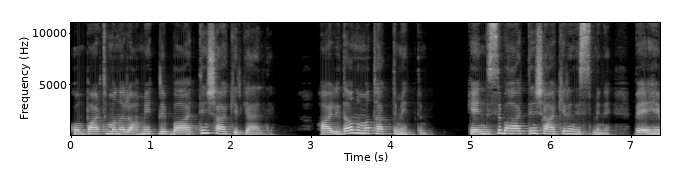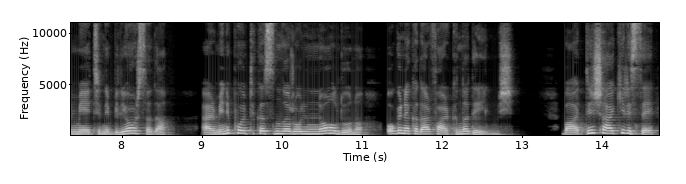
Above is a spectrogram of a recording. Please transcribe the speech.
kompartımana rahmetli Bahattin Şakir geldi. Halide Hanım'a takdim ettim. Kendisi Bahattin Şakir'in ismini ve ehemmiyetini biliyorsa da Ermeni politikasında rolünün ne olduğunu o güne kadar farkında değilmiş. Bahattin Şakir ise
